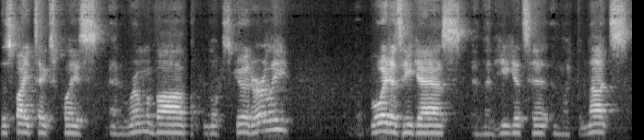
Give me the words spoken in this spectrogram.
this fight takes place, and Romanov looks good early. Boy, does he gas, and then he gets hit in like the nuts,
